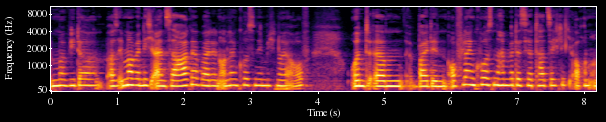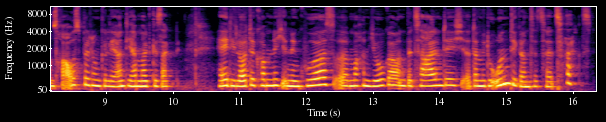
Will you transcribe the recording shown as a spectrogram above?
immer wieder, also immer wenn ich eins sage, bei den Online-Kursen nehme ich neu auf. Und ähm, bei den Offline-Kursen haben wir das ja tatsächlich auch in unserer Ausbildung gelernt. Die haben halt gesagt, hey, die Leute kommen nicht in den Kurs, äh, machen Yoga und bezahlen dich, äh, damit du und die ganze Zeit sagst.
